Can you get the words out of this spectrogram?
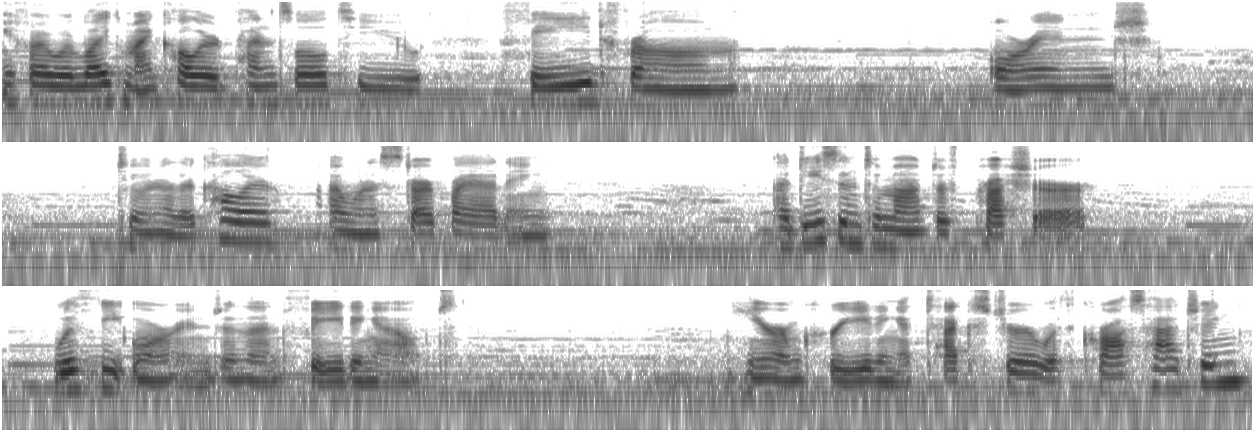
If I would like my colored pencil to fade from orange to another color, I want to start by adding a decent amount of pressure with the orange and then fading out. Here I'm creating a texture with cross hatching.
